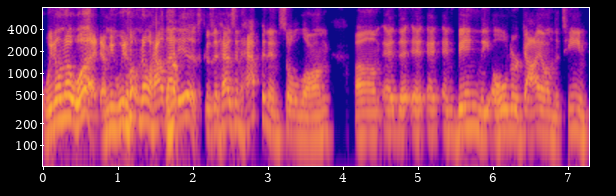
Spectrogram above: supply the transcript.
we don't know what. I mean, we don't know how that is because it hasn't happened in so long. Um, and, and and being the older guy on the team,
